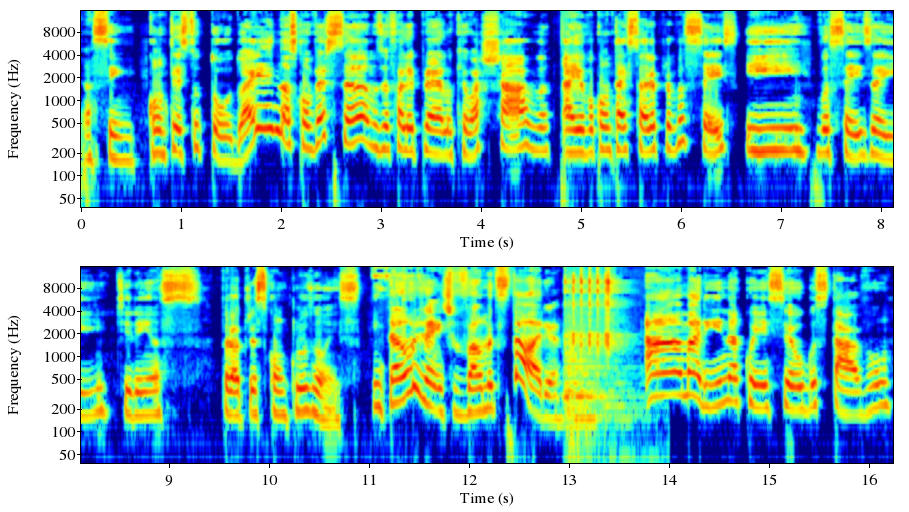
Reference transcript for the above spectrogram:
assim, contexto todo. Aí nós conversamos, eu falei para ela o que eu achava. Aí eu vou contar a história para vocês e vocês aí tirem as próprias conclusões. Então, gente, vamos de história. A Marina conheceu o Gustavo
